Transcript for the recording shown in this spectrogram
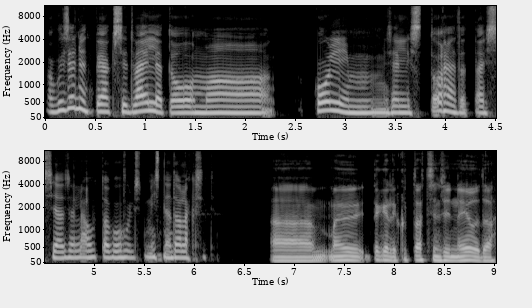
aga kui sa nüüd peaksid välja tooma kolm sellist toredat asja selle auto puhul, mis need oleksid uh,? ma tegelikult tahtsin sinna jõuda,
